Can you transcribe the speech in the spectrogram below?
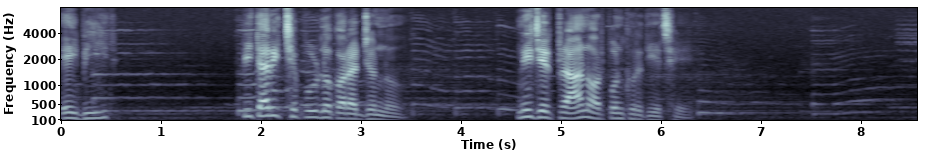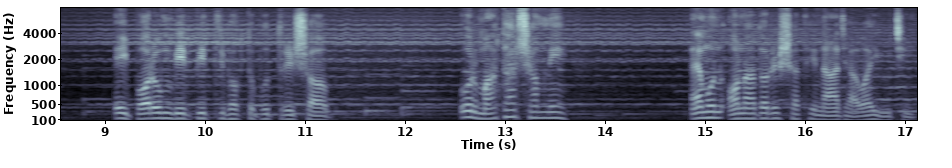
এই বীর পিতার ইচ্ছে পূর্ণ করার জন্য নিজের প্রাণ অর্পণ করে দিয়েছে। এই পরমবীর পিতৃভক্ত পুত্রের সব ওর মাথার সামনে এমন অনাদরের সাথে না যাওয়াই উচিত।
